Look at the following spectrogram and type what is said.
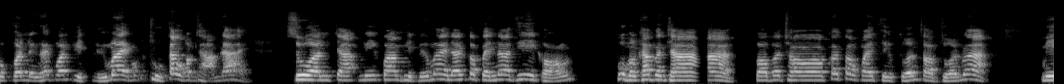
บุคคลหนึ่งให้พ้นผิดหรือไม่มันถูกตั้งคำถามได้ ส่วนจะมีความผิดหรือไม่นั้นก็เป็นหน้าที่ของผู้บังคับบัญชาปปชก็ต้องไปสืบสวนสอบสวนว่า มี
